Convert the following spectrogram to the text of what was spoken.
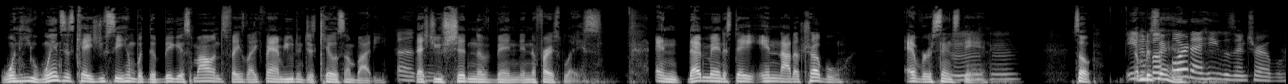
when he wins his case, you see him with the biggest smile on his face, like, "Fam, you didn't just kill somebody that you shouldn't have been in the first place." And that man has stayed in and out of trouble ever since then. Mhm. So Even before saying. that, he was in trouble.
